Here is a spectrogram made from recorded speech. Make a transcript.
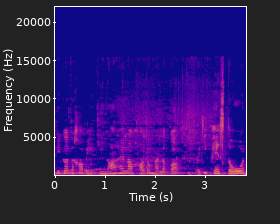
ที่ก็จะเข้าไปอีกทีเนาะให้เราเขาตรงนั้นแล้วก็ไปที่ Play Store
